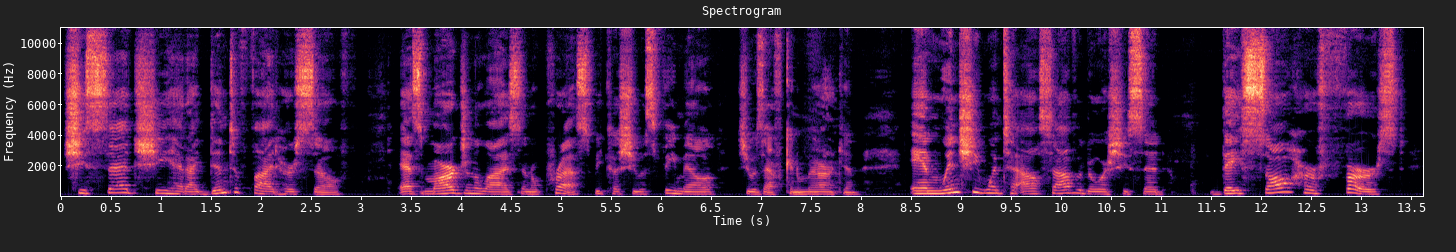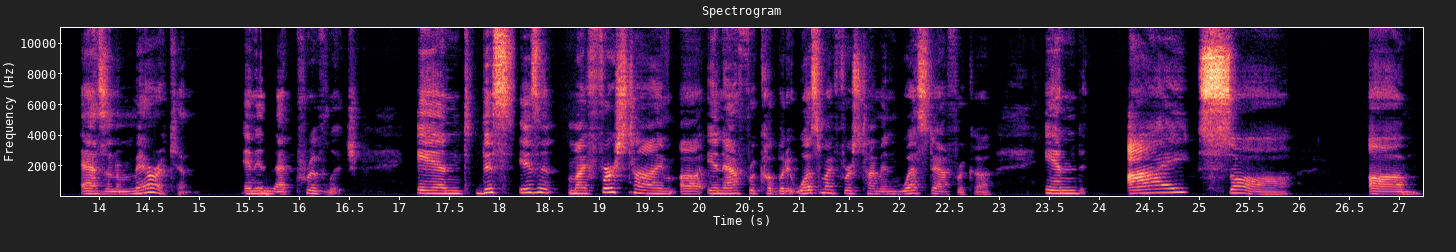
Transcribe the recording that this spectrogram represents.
she said she had identified herself as marginalized and oppressed because she was female, she was African American. And when she went to El Salvador, she said they saw her first as an American and in that privilege. And this isn't my first time uh, in Africa, but it was my first time in West Africa. And I saw um,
